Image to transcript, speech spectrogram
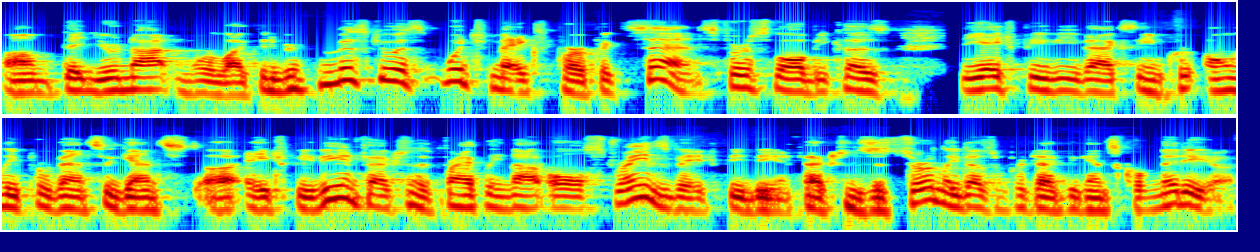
um, that you're not more likely to be promiscuous, which makes perfect sense. First of all, because the HPV vaccine pr- only prevents against uh, HPV infections, and frankly, not all strains of HPV infections. It certainly doesn't protect against chlamydia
